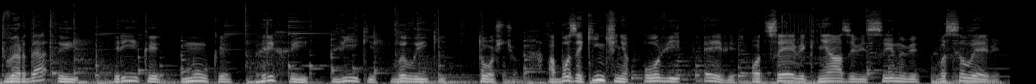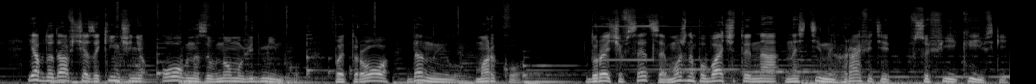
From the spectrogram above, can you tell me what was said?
тверда и, ріки, муки, гріхи, віки, великі тощо, або закінчення ові еві, отцеві, князеві, синові, Василеві. Я б додав ще закінчення о в називному відмінку: Петро, Данило, Марко. До речі, все це можна побачити на настінних графіті в Софії Київській,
